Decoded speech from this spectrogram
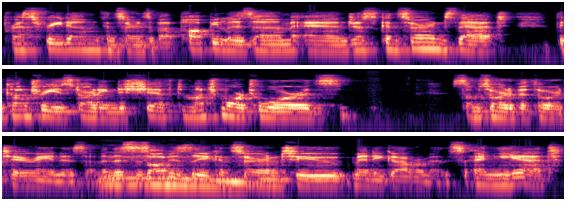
press freedom, concerns about populism, and just concerns that the country is starting to shift much more towards some sort of authoritarianism. And this is obviously a mm. concern to many governments. And yet,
